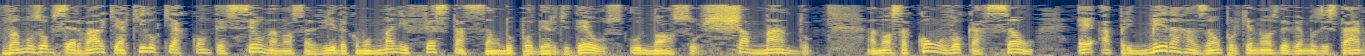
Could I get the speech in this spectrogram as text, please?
vamos observar que aquilo que aconteceu na nossa vida como manifestação do poder de Deus, o nosso chamado, a nossa convocação, é a primeira razão porque nós devemos estar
